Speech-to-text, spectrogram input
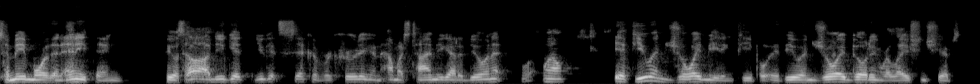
to me, more than anything, people say, "Oh, do you get you get sick of recruiting and how much time you got to do in it?" Well, if you enjoy meeting people, if you enjoy building relationships,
